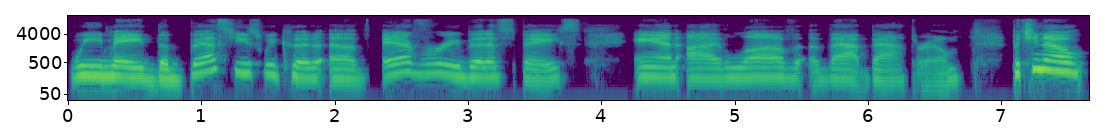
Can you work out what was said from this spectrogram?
We made the best use we could of every bit of space. And I love that bathroom. But, you know,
